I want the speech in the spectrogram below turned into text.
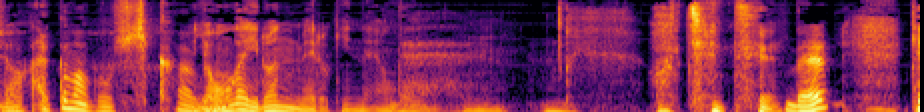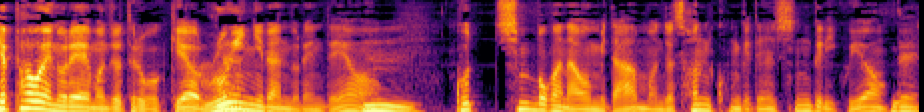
뭔가 깔끔하고 시크하고. 영어가 이런 매력이 있네요. 네. 음. 음. 어쨌든. 네. 캣파워의 노래 먼저 들어볼게요. 루인이라는 노래인데요. 음. 곧 신보가 나옵니다. 먼저 선 공개될 싱글이고요. 네.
